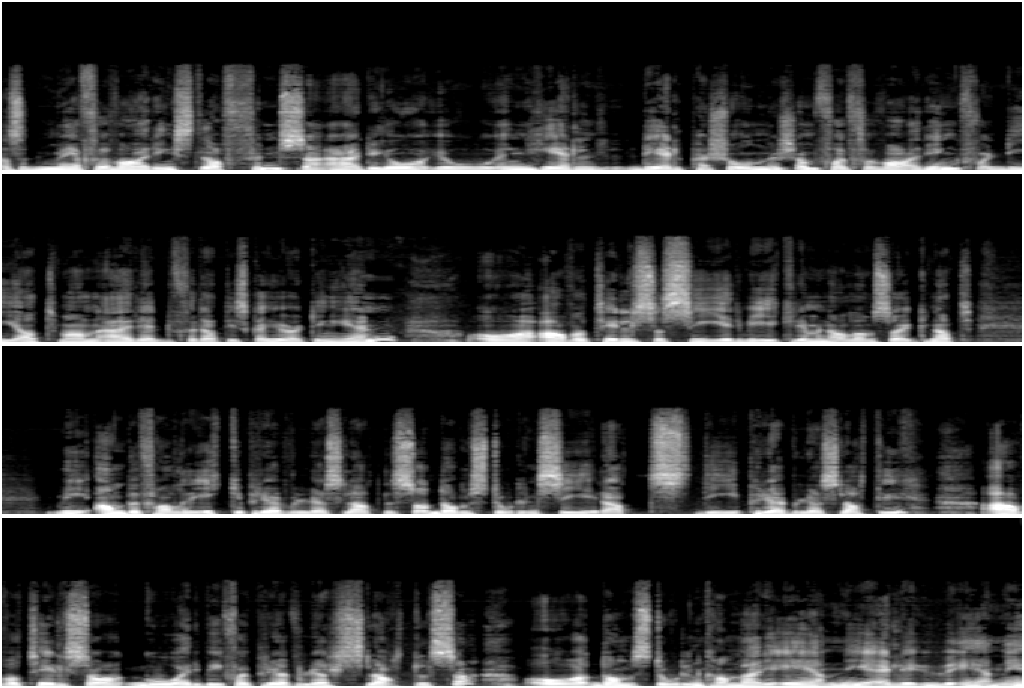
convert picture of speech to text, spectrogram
altså, med forvaringsstraffen så er det jo, jo, en hel del personer som får forvaring fordi at man er redd for at de skal gjøre ting igjen. Og av og til så sier vi i kriminalomsorgen at vi anbefaler ikke prøveløslatelse, og domstolen sier at de prøveløslater. Av og til så går vi for prøveløslatelse, og domstolen kan være enig eller uenig.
